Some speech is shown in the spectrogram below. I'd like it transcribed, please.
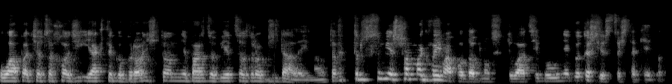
łapać o co chodzi i jak tego bronić, to on nie bardzo wie, co zrobić dalej. No. To, to w sumie Sean McVay ma podobną sytuację, bo u niego też jest coś takiego.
